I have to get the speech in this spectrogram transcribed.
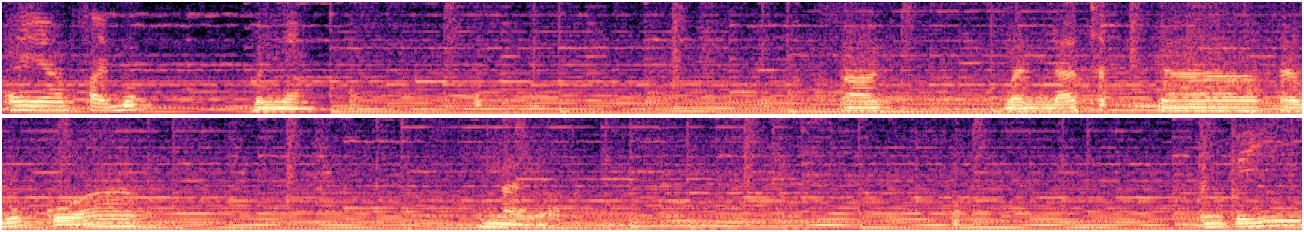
Cái uh, Facebook mình nhầm à, mình đã thích uh, Facebook của này rồi. Đăng ký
